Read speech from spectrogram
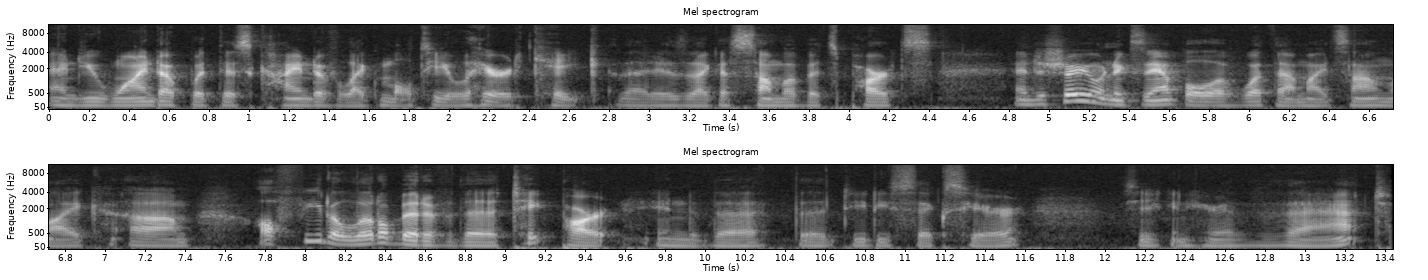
and you wind up with this kind of like multi-layered cake that is like a sum of its parts. And to show you an example of what that might sound like, um, I'll feed a little bit of the tape part into the, the DD6 here, so you can hear that.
